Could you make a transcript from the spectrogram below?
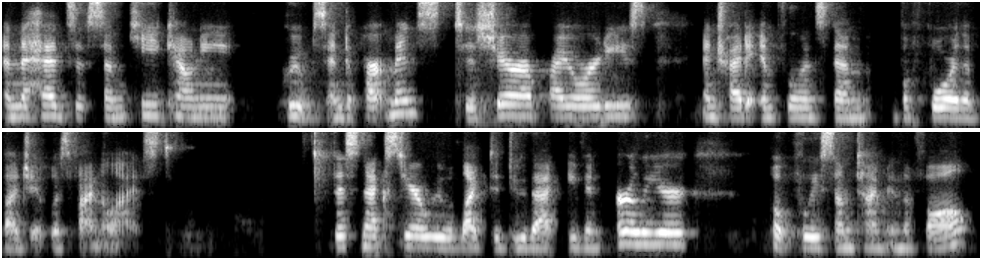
and the heads of some key county groups and departments to share our priorities and try to influence them before the budget was finalized. This next year, we would like to do that even earlier, hopefully sometime in the fall.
